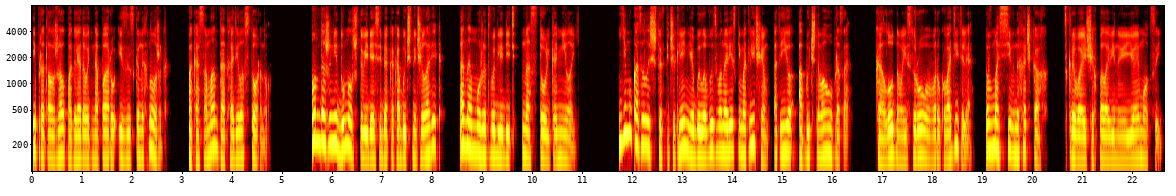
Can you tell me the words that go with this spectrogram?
и продолжал поглядывать на пару изысканных ножек, пока Саманта отходила в сторону. Он даже не думал, что, ведя себя как обычный человек, она может выглядеть настолько милой. Ему казалось, что впечатление было вызвано резким отличием от ее обычного образа холодного и сурового руководителя в массивных очках, скрывающих половину ее эмоций.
